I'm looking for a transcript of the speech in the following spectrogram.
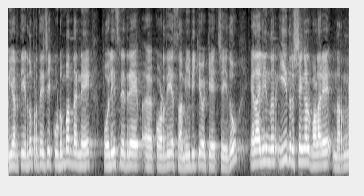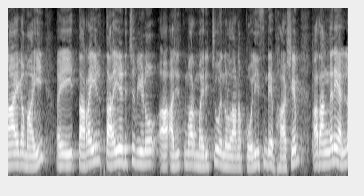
ഉയർത്തിയിരുന്നു. പ്രത്യേകിച്ച് ഈ കുടുംബം തന്നെ പോലീസിനെതിരെ കോടതിയെ സമീപിക്കുകയൊക്കെ ചെയ്തു. ഏതായാലും ഈ ദൃശ്യങ്ങൾ വളരെ നിർണായകമായി ഈ തറയിൽ തലയടിച്ച് വീണു അജിത് കുമാർ മരിച്ചു എന്നുള്ളതാണ് പോലീസിന്റെ ഭാഷ്യം. അതങ്ങനെയല്ല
